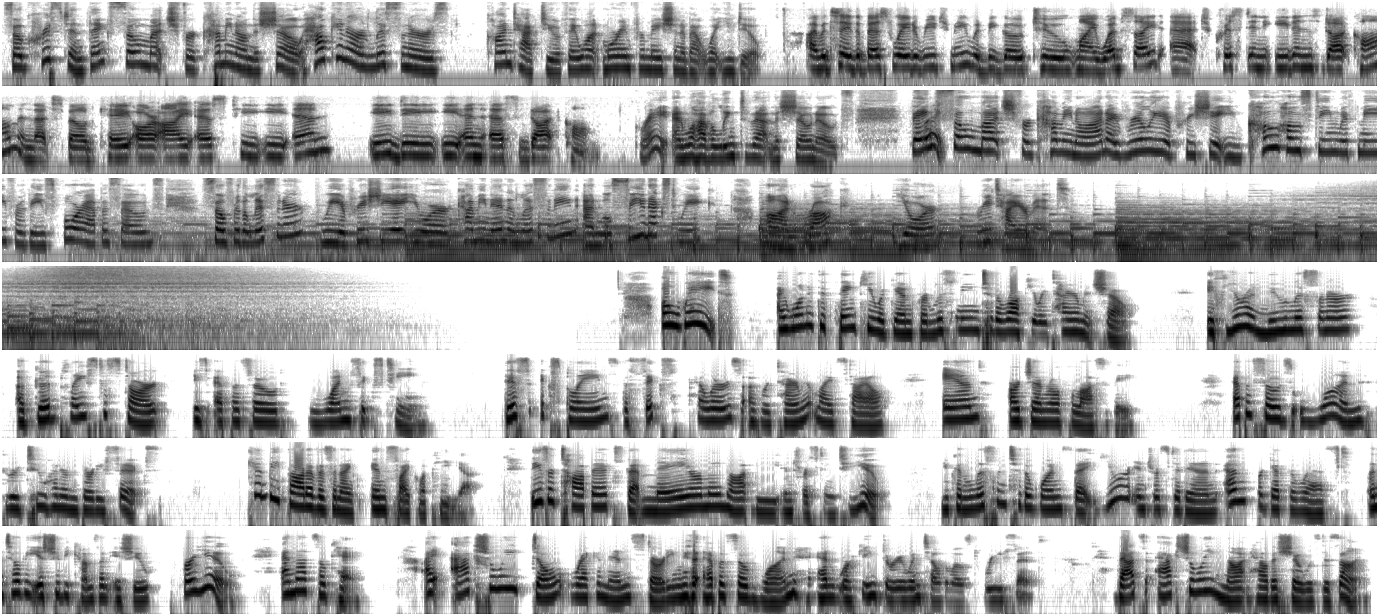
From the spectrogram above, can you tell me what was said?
So kristen thanks so much for coming on the show. How can our listeners contact you if they want more information about what you do I would say the best way to reach me would be go to my website at kristenedens.com, and that's spelled K R I S T E N E D E N S.com. Great. And we'll have a link to that in the show notes. Thanks Great. so much for coming on. I really appreciate you co hosting with me for these four episodes. So, for the listener, we appreciate your coming in and listening, and we'll see you next week on Rock Your retirement. Oh, wait! I wanted to thank you again for listening to the Rock Your Retirement Show. If you're a new listener, a good place to start is episode 116. This explains the six pillars of retirement lifestyle and our general philosophy. Episodes 1 through 236 can be thought of as an encyclopedia. These are topics that may or may not be interesting to you. You can listen to the ones that you're interested in and forget the rest until the issue becomes an issue for you. And that's okay. I actually don't recommend starting with episode one and working through until the most recent. That's actually not how the show was designed.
